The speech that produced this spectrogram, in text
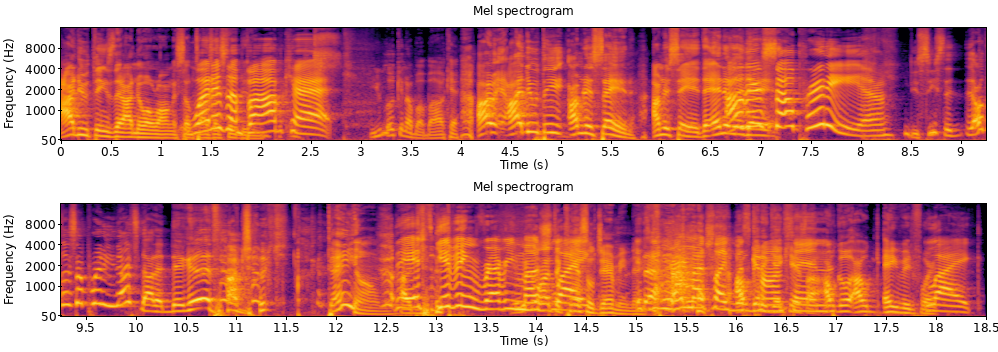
I do things that I know are wrong, and sometimes what I is still a bobcat? You looking up a bobcat? I mean, I do think. I'm just saying. I'm just saying. At the end of Oh, the they're so pretty. you see, the, oh, they're so pretty. That's not a nigga. I'm joking. Damn. It's giving very We're much have to like cancel Jeremy it's next. giving very much like I'm gonna get canceled. Wisconsin. I'll go. I'm aiming for it. like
